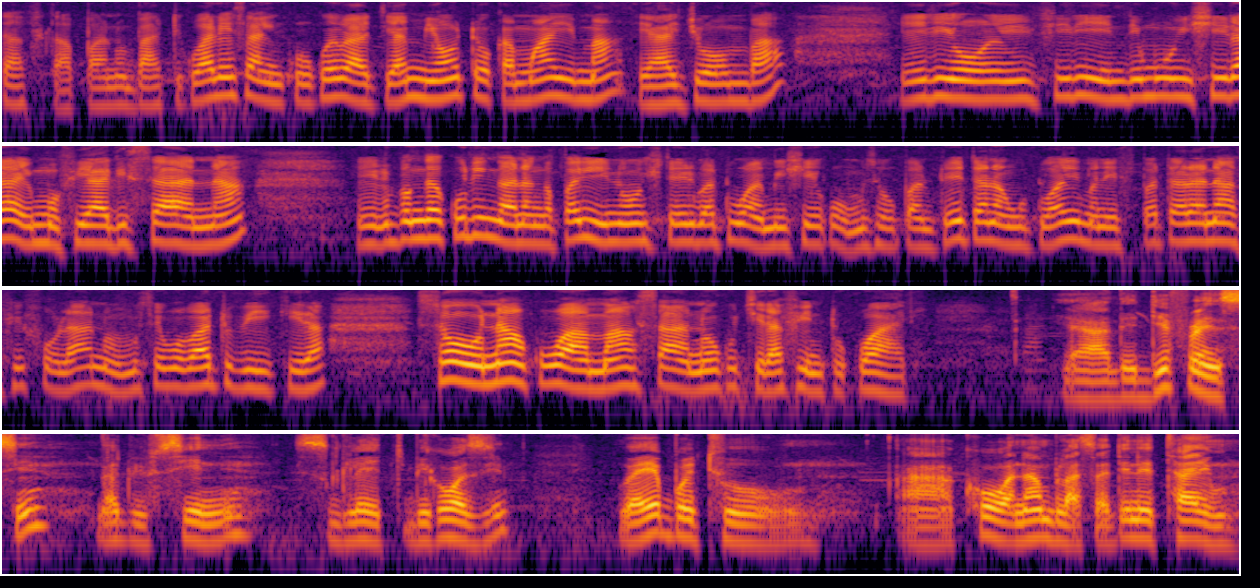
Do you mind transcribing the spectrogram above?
afika pano bati. Kwalesa nkokwe bati amioto kamwaima ya jomba. Ili ifiri ndi munshila imufyali sana. Ilipanga kulingana nga pali ino shitali batu wamisheko omusebo pano tetana ngutwaima nesipatala nafi fulano omusebo batu bikira so nakuwama sana okuchila fintu kwali Yeah, the difference that we've seen is great because we're able to uh, call an ambulance at any time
